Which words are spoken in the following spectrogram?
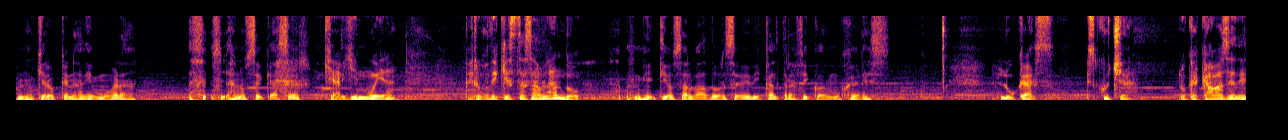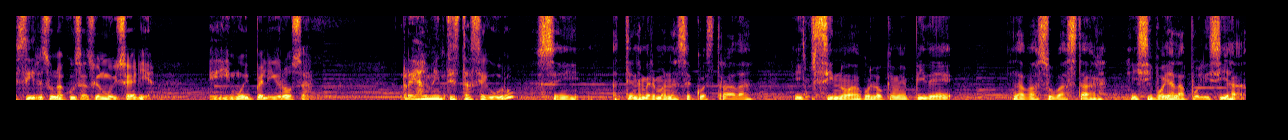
No quiero que nadie muera. ya no sé qué hacer. ¿Que alguien muera? ¿Pero de qué estás hablando? Mi tío Salvador se dedica al tráfico de mujeres. Lucas, escucha. Lo que acabas de decir es una acusación muy seria y muy peligrosa. ¿Realmente estás seguro? Sí, tiene a mi hermana secuestrada. Y si no hago lo que me pide, la va a subastar. Y si voy a la policía,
